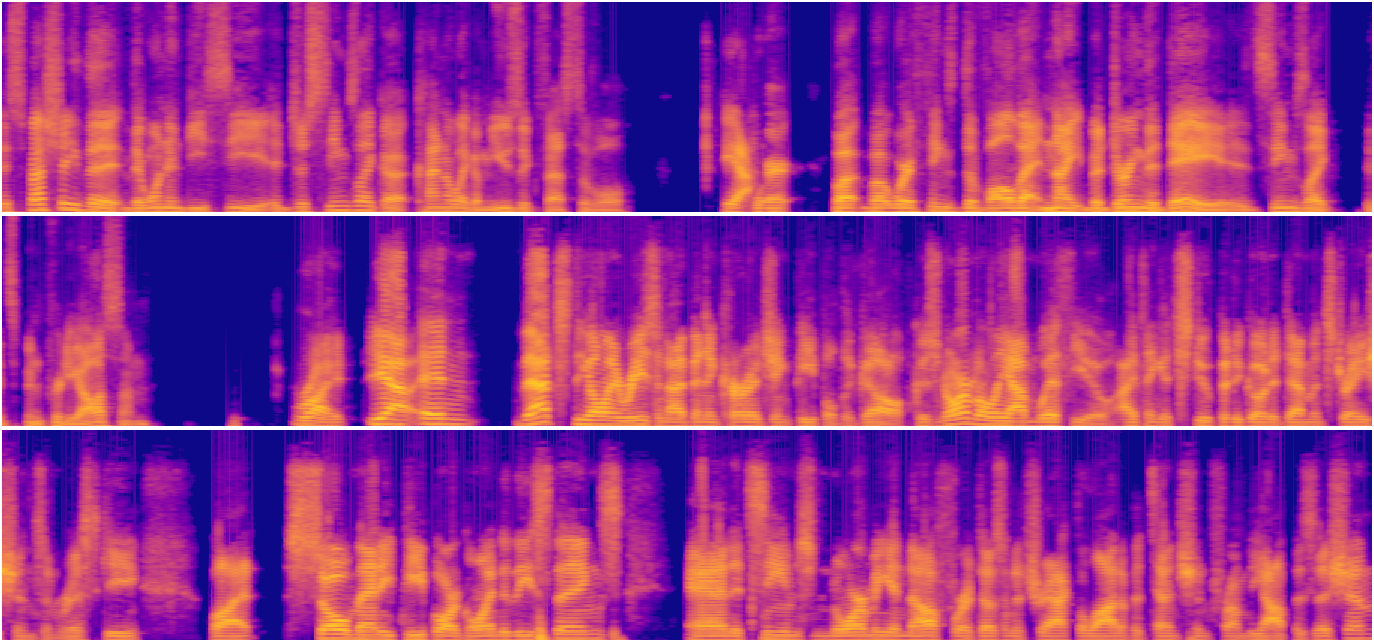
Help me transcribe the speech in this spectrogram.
especially the the one in DC, it just seems like a kind of like a music festival Yeah, where but but where things devolve at night, but during the day it seems like it's been pretty awesome. right. Yeah, and that's the only reason I've been encouraging people to go because normally I'm with you. I think it's stupid to go to demonstrations and risky, but so many people are going to these things and it seems normy enough where it doesn't attract a lot of attention from the opposition.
